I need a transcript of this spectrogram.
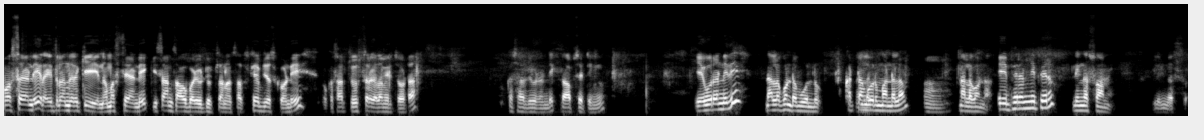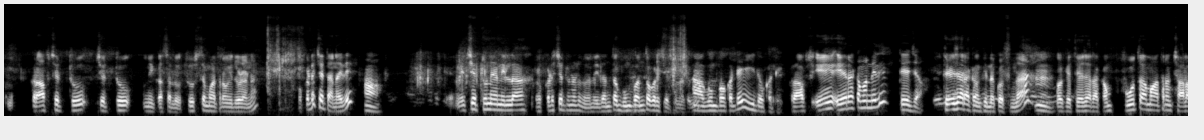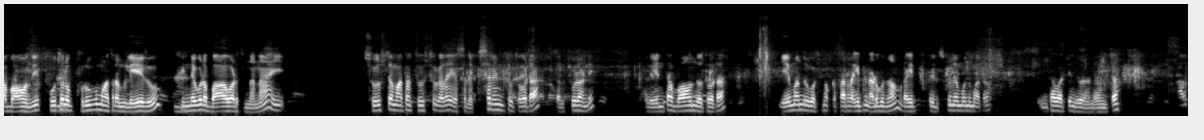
నమస్తే అండి. రైతులందరికీ నమస్తే అండి. కిసాన్ సాగుబడి యూట్యూబ్ ఛానల్ సబ్స్క్రైబ్ చేసుకోండి. ఒకసారి చూస్తారు కదా మీరు చోట. ఒకసారి చూడండి క్రాప్ సెట్టింగ్. ఏ ఊరండి ఇది నల్లకుంట బోళ్ళు కట్టంగూరు మండలం నల్లగొండ ఏం పేరండి నీ పేరు? లింగస్వామి. లింగస్వామి. క్రాప్ చెట్టు చెట్టు మీకు అసలు చూస్తే మాత్రం ఇది చూడనా? ఒకటే చెట్టు ఆ, ఎన్ని చెట్లు నేను ఇలా ఒకటే చెట్టు ఉన్నట్టు ఇదంతా గుంపు అంతా ఒకటే చెట్టు ఆ, ఉన్నట్టు గుంపు ఒకటి ఇది ఒకటి. క్రాప్స్ ఏ ఏ రకం అనేది తేజ. తేజ రకం కిందకు వస్తుందా. ఓకే తేజ రకం. పూత మాత్రం చాలా బాగుంది. పూతలో పురుగు మాత్రం లేదు. కింద కూడా బాగా పడుతుందన్న. ఈ- చూస్తే మాత్రం చూస్తారు కదా అసలు ఎక్సలెంట్ తోట. అసలు చూడండి. అసలు ఎంత బాగుందో తోట. ఏ మందులు కొట్టినా ఒకసారి రైతుని అడుగుదాం. రైతు తెలుసుకునే ముందు మాత్రం ఎంత పట్టింది చూడండి ఎంత.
